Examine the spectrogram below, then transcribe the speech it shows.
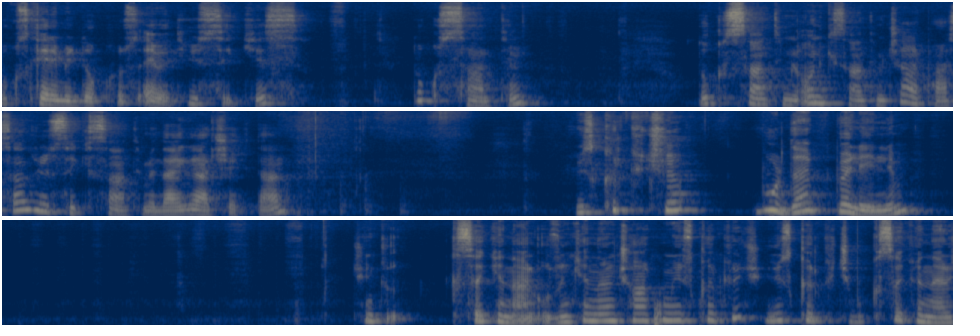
9 kere 1 9. Evet 108. 9 santim. 9 santim ile 12 santim çarparsanız 108 santim eder gerçekten. 143'ü burada bölelim. Çünkü kısa kenar uzun kenarın çarpımı 143. 143'ü bu kısa kenarı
